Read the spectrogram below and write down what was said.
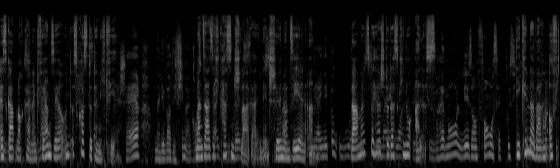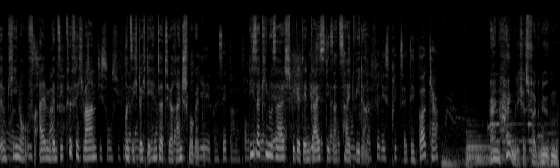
Es gab noch keinen Fernseher und es kostete nicht viel. Man sah sich Kassenschlager in den schönen Seelen an. Damals beherrschte das Kino alles. Die Kinder waren oft im Kino, vor allem wenn sie pfiffig waren und sich durch die Hintertür reinschmuggelten. Dieser Kinosaal spiegelt den Geist dieser Zeit wider. Ein heimliches Vergnügen,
